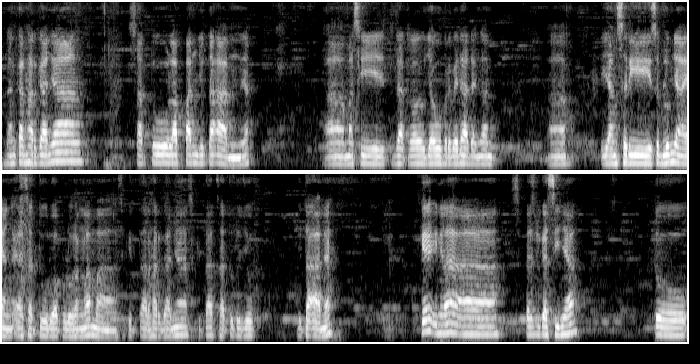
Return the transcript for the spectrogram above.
Sedangkan harganya 18 jutaan ya. Uh, masih tidak terlalu jauh berbeda dengan uh, yang seri sebelumnya yang L120 yang lama sekitar harganya sekitar 17 jutaan ya. Oke inilah uh, spesifikasinya. Tuh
